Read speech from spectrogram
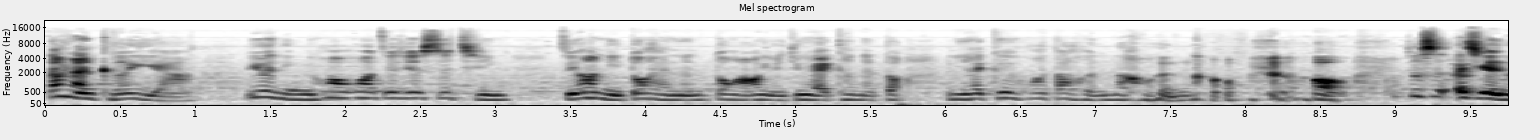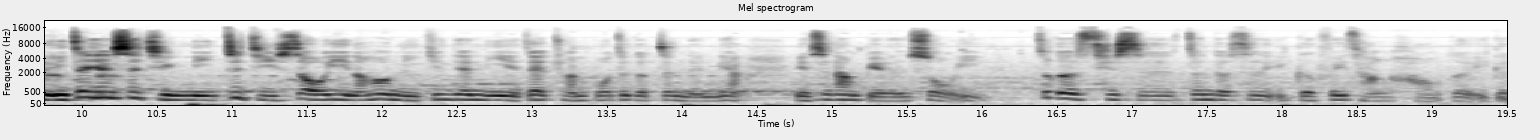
当然可以啊，因为你画画这件事情，只要你都还能动，然后眼睛还看得到，你还可以画到很老很老哦。就是而且你这件事情你自己受益，然后你今天你也在传播这个正能量，也是让别人受益。这个其实真的是一个非常好的一个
